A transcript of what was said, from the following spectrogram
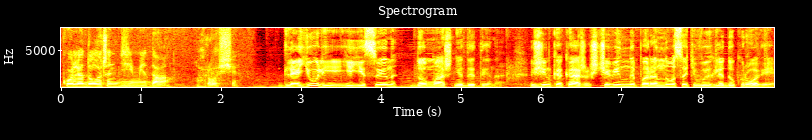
Коля должен Дімі, да, гроші. Для Юлії її син домашня дитина. Жінка каже, що він не переносить вигляду крові.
